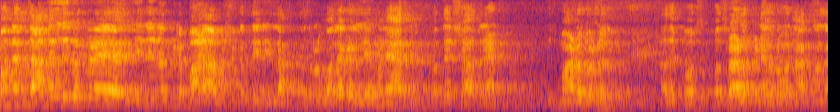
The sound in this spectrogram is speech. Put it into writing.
ಸಾಮಾನ್ಯ ಚಾನಲ್ ಇರೋ ಕಡೆ ಏನಿರೋ ಕಡೆ ಭಾಳ ಅವಶ್ಯಕತೆ ಏನಿಲ್ಲ. ಅದರಲ್ಲೂ ಹೊಲಗಳಲ್ಲಿ ಮಳೆ ಆದ ಪ್ರದೇಶ ಆದ್ರೆ ಇದು ಮಾಡೋದು ಒಳ್ಳೇದು. ಅದೇ ಬಸ್ ಬಸರಾಳ ಕಡೆಯವರು ನಾಗಮಲ್ಲ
